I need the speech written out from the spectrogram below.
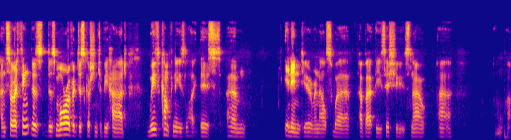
And so I think there's, there's more of a discussion to be had with companies like this um, in India and elsewhere about these issues. Now, uh, I'm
